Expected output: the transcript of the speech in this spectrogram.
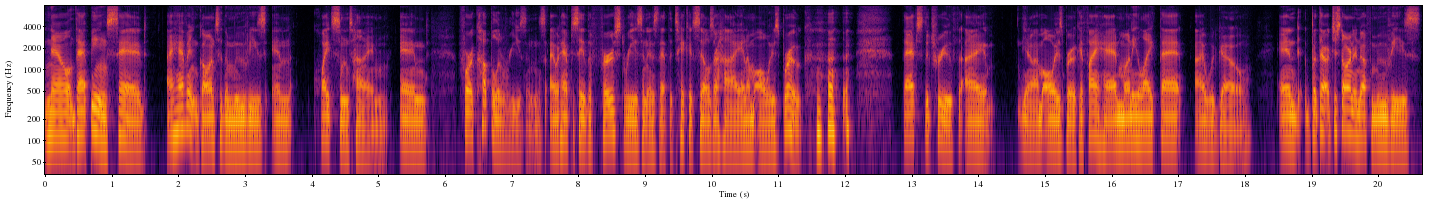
Now, that being said, I haven't gone to the movies in quite some time, and for a couple of reasons. I would have to say the first reason is that the ticket sales are high and I'm always broke. That's the truth. I you know, I'm always broke. If I had money like that, I would go. And but there just aren't enough movies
